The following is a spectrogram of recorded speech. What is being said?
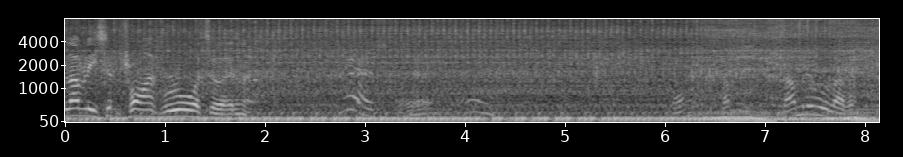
Lovely sort of triumph roar to it, isn't it? Yes. Somebody, somebody will love it.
